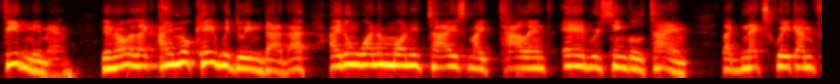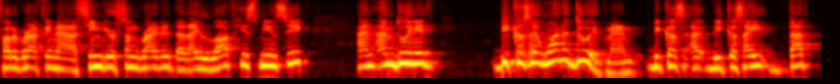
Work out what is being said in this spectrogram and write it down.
Feed me, man. You know, like I'm okay with doing that. I, I don't want to monetize my talent every single time. Like next week, I'm photographing a singer songwriter that I love his music, and I'm doing it because I want to do it, man. Because I, because I that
